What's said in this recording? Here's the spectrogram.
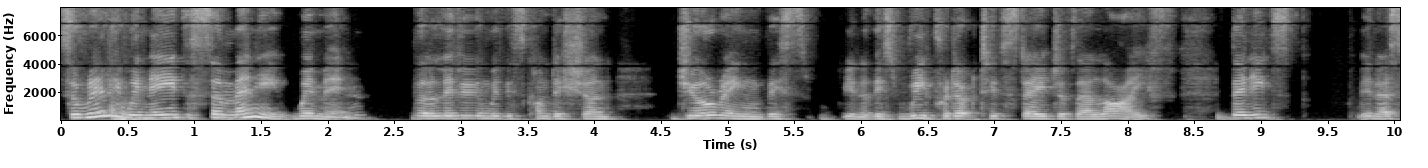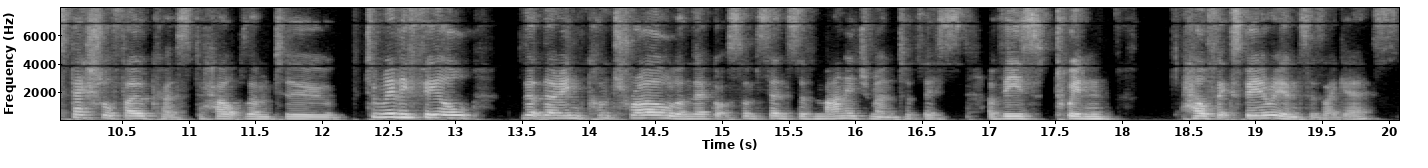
So really we need so many women that are living with this condition during this you know this reproductive stage of their life they need you know special focus to help them to to really feel that they're in control and they've got some sense of management of this of these twin health experiences i guess.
